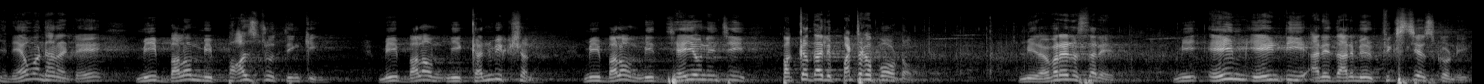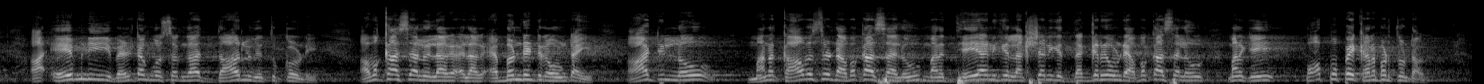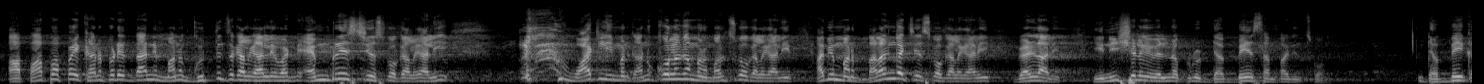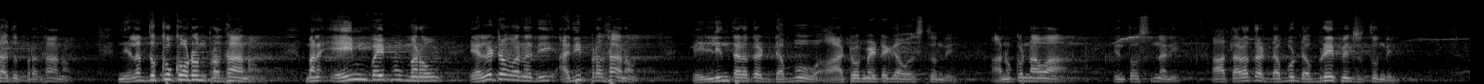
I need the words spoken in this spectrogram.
నేనేమన్నానంటే మీ బలం మీ positive thinking మీ బలం మీ కన్విక్షన్ మీ బలం మీ ధ్యేయం నుంచి పక్కదారి పట్టకపోవటం. మీరు ఎవరైనా సరే మీ ఎయిమ్ ఏంటి అనే దాన్ని మీరు ఫిక్స్ చేసుకోండి. ఆ ఎయిమ్ని వెళ్ళటం కోసంగా దారులు వెతుక్కోండి. అవకాశాలు ఇలాగ ఇలాగ అబండెంట్గా ఉంటాయి. వాటిల్లో మనకు కావలసిన అవకాశాలు మన ధ్యేయానికి లక్ష్యానికి దగ్గరగా ఉండే అవకాశాలు మనకి పాపపై కనపడుతుంటాయి. ఆ పాపపై కనపడే దాన్ని మనం గుర్తించగలగాలి వాటిని ఎంబ్రేస్ చేసుకోగలగాలి వాటిని మనకు అనుకూలంగా మనం మలుచుకోగలగాలి అవి మనం బలంగా చేసుకోగలగాలి వెళ్ళాలి. ఇనీషియల్గా వెళ్ళినప్పుడు డబ్బే సంపాదించుకో. డబ్బే కాదు ప్రధానం. నిలదొక్కుకోవడం ప్రధానం. మన ఎయిమ్ వైపు మనం వెళ్ళటం అన్నది అది ప్రధానం. వెళ్ళిన తర్వాత డబ్బు ఆటోమేటిక్గా వస్తుంది. అనుకున్నావా? ఇంత వస్తుందని. ఆ తర్వాత డబ్బు డబ్బునే పెంచుతుంది.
